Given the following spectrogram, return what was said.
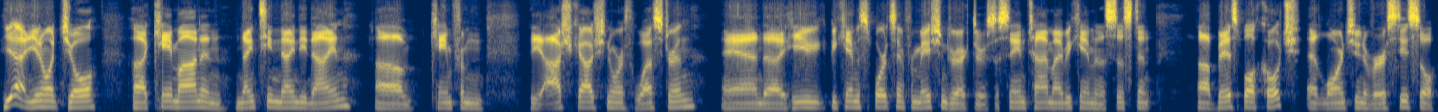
Yeah, you know what? Joel uh, came on in 1999. Um, came from the Oshkosh Northwestern, and uh, he became the sports information director. It's the same time I became an assistant uh, baseball coach at Lawrence University. So,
